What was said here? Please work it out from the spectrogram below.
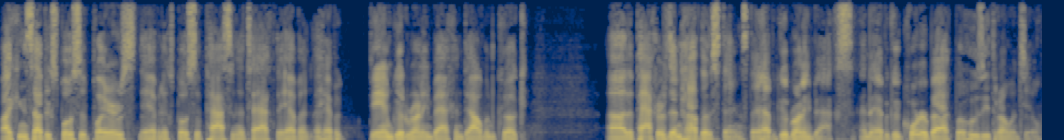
Vikings have explosive players. They have an explosive passing attack. They have a, they have a damn good running back in Dalvin Cook. Uh, the Packers didn't have those things. They have good running backs and they have a good quarterback, but who's he throwing to?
